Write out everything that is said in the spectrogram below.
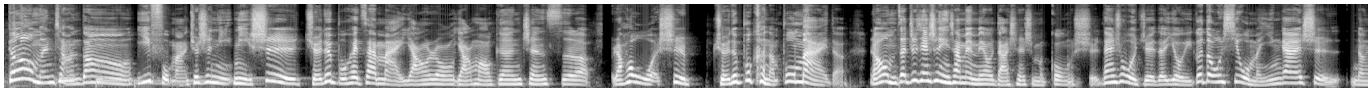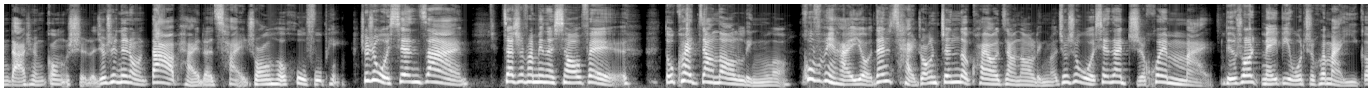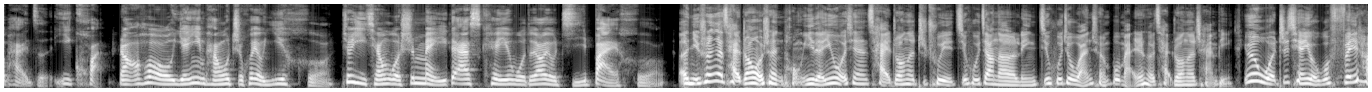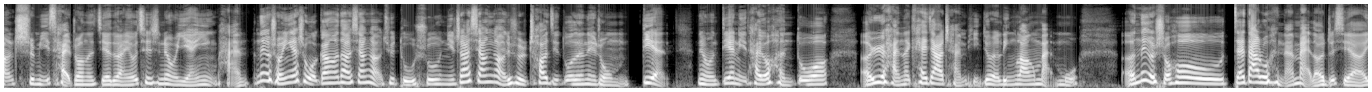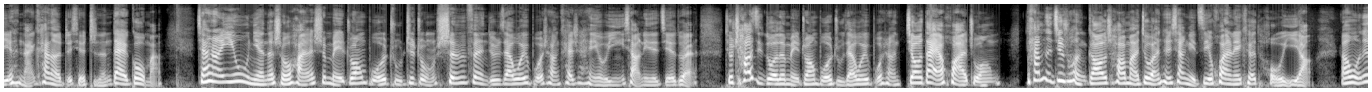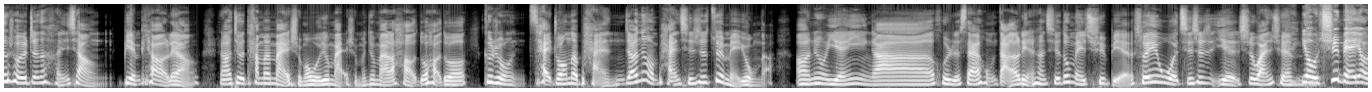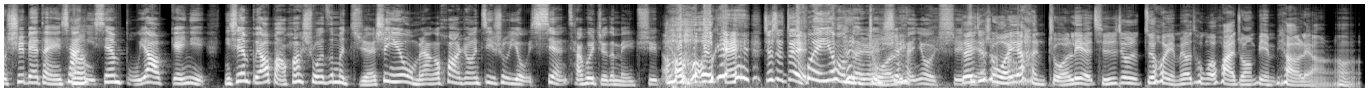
刚刚我们讲到衣服嘛，就是你你是绝对不会再买羊绒、羊毛跟真丝了，然后我是绝对不可能不买的。然后我们在这件事情上面没有达成什么共识，但是我觉得有一个东西我们应该是能达成共识的，就是那种大牌的彩妆和护肤品。就是我现在在这方面的消费都快降到零了，护肤品还有，但是彩妆真的快要降到零了。就是我现在只会买，比如说眉笔，我只会买一个牌子一款，然后眼影盘我只会有一盒。就以前我是每一个 SK 我都要有几百盒。呃，你说那个彩妆我是很同意的，因为我现在彩妆的支出也几乎降到了零，几乎就完全不买任何彩妆的产品。因为我之前有过非常痴迷彩妆的阶段，尤其是那种眼影盘。那个时候应该是我刚刚到香港去读书，你知道香港就是超级多的那种店，那种店里它有很多呃日韩的开价产品，就是琳琅满目。呃，那个时候在大陆很难买到这些，也很难看到这些，只能代购嘛。加上一五年的时候，好像是美妆博主这种身份，就是在微博上开始很有影响力的阶段，就超级多的美妆博主在微博上教大家化妆，他们的技术很高超嘛，就完全像给自己换了一颗头一样。然后我那个时候真的很想变漂亮，然后就他们买什么我就买什么，就买了好多好多各种彩妆的盘。你知道那种盘其实最没用的啊，那种眼影啊或者腮红打到脸上其实都没区别，所以我其实也是完全有区别有区。区别，等一下，你先不要给你，你先不要把话说这么绝，是因为我们两个化妆技术有限，才会觉得没区别。OK，就是对会用的人是很有区别。对，就是我也很拙劣，其实就是最后也没有通过化妆变漂亮。嗯，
